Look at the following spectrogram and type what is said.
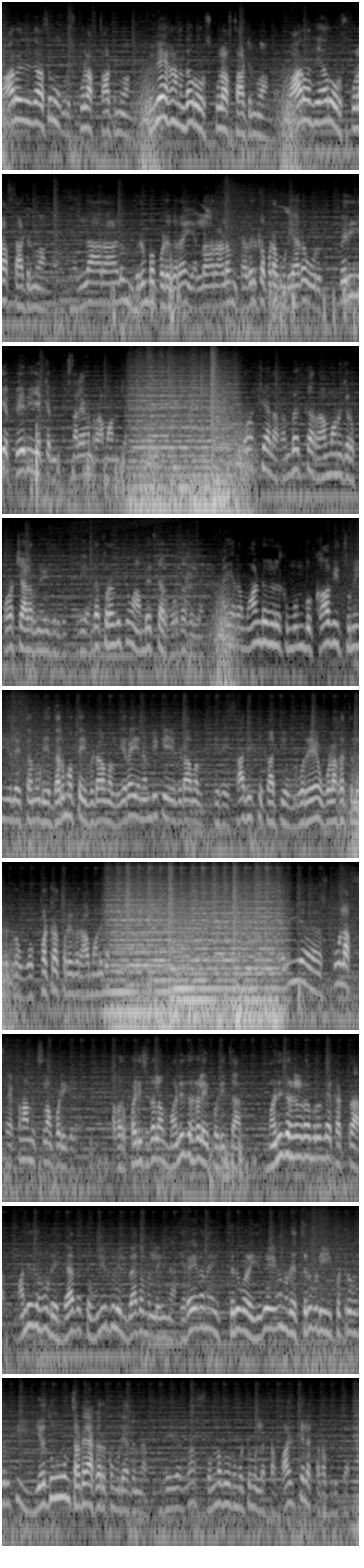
பாரதிதாசன் ஒரு ஸ்கூல் ஆஃப் தாட்னுவாங்க விவேகானந்தர் ஒரு ஸ்கூல் ஆஃப் தாட்னுவாங்க பாரதியார் ஒரு ஸ்கூல் ஆஃப் தாட்னுவாங்க எல்லாராலும் விரும்பப்படுகிற எல்லாராலும் தவிர்க்கப்பட முடியாத ஒரு பெரிய பேரியக்க தலைவன் ராமானுஜர். புரட்சியாளர் அம்பேத்கர் ராமானுஜர் புரட்சியாளர்னு எழுதியிருக்கு இது எந்த துறவிக்கும் அம்பேத்கர் கொடுத்ததில்லை ஆயிரம் ஆண்டுகளுக்கு முன்பு காவி துணியிலே தன்னுடைய தர்மத்தை விடாமல் இறைய நம்பிக்கையை விடாமல் இதை சாதித்து காட்டிய ஒரே உலகத்தில் இருக்கிற ஒப்பற்ற துறைவர் ராமானுஜர். பெரிய ஸ்கூல் ஆஃப் எக்கனாமிக்ஸ்லாம் படிக்கல. அவர் படித்ததெல்லாம் மனிதர்களை படித்தார். மனிதர்களிடமிருந்தே கற்றார். மனிதர்களுடைய வேதத்தை உயிர்களில் வேதம் இல்லைன்னா இறைவனை திருவடி இறைவனுடைய திருவடியை பெற்றுவதற்கு எதுவும் தடையாக இருக்க முடியாதுன்னா இதையெல்லாம் சொன்னதோடு மட்டும் இல்லை தன் வாழ்க்கையில கடைபிடித்தார்.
